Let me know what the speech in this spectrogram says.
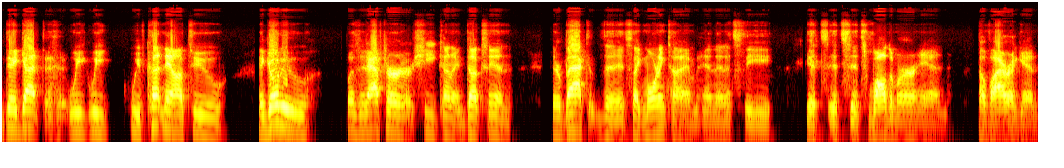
They got we we we've cut now to they go to was it after she kind of ducks in they're back the it's like morning time and then it's the it's it's it's Waldemar and Elvira again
